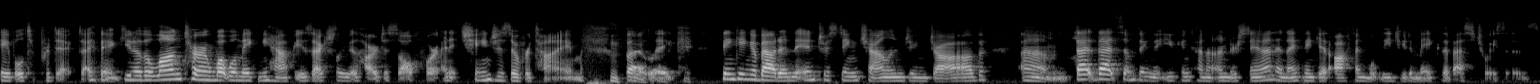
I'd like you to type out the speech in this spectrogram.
able to predict i think. You know the long term what will make me happy is actually really hard to solve for and it changes over time. But like thinking about an interesting challenging job um, that that's something that you can kind of understand and i think it often will lead you to make the best choices.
